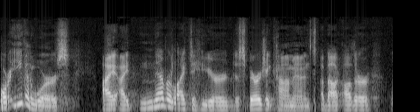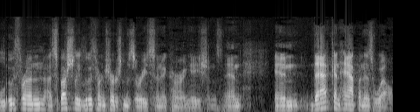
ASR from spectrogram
Or even worse, I, I never like to hear disparaging comments about other Lutheran, especially Lutheran Church Missouri Synod congregations. And, and that can happen as well.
